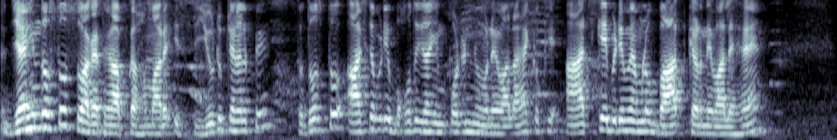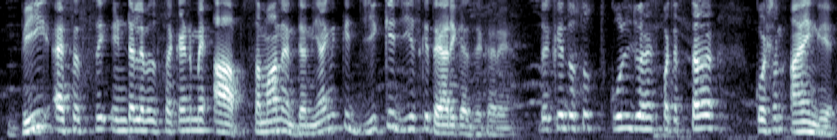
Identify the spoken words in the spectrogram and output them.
जय हिंद दोस्तों, स्वागत है आपका हमारे इस YouTube चैनल पे। तो दोस्तों, आज का वीडियो बहुत ही ज़्यादा इंपॉर्टेंट होने वाला है, क्योंकि आज के वीडियो में हम लोग बात करने वाले हैं B S S C inter level second में आप समान अध्ययन, यानी कि जी के जी एस की तैयारी कैसे करें। देखिए दोस्तों, कुल जो है पचहत्तर क्वेश्चन आएँगे।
